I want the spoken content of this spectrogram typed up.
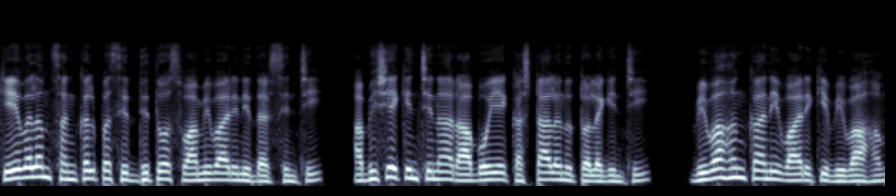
కేవలం సంకల్ప సిద్ధితో స్వామివారిని దర్శించి అభిషేకించినా రాబోయే కష్టాలను తొలగించి వివాహం కాని వారికి వివాహం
